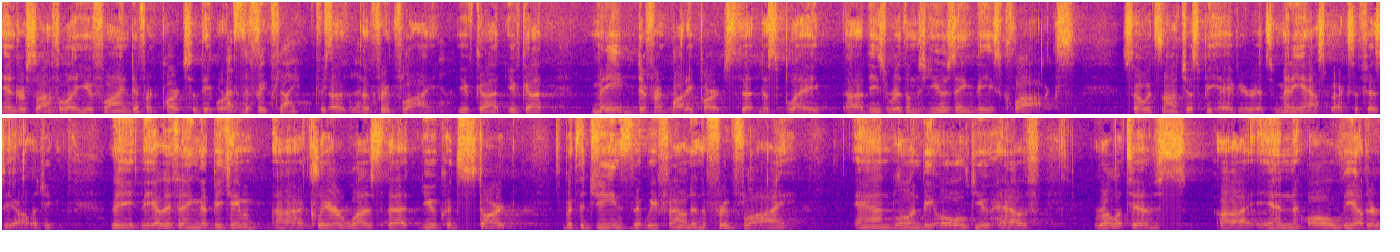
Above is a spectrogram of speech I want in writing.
in Drosophila, you find different parts of the organism. That's the fruit fly, Drosophila. Uh, the fruit fly. You've got you've got many different body parts that display uh, these rhythms using these clocks. So it's not just behavior; it's many aspects of physiology. The the other thing that became uh, clear was that you could start with the genes that we found in the fruit fly, and lo and behold, you have relatives uh, in all the other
